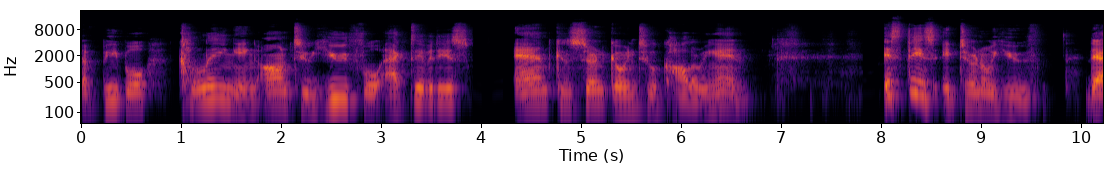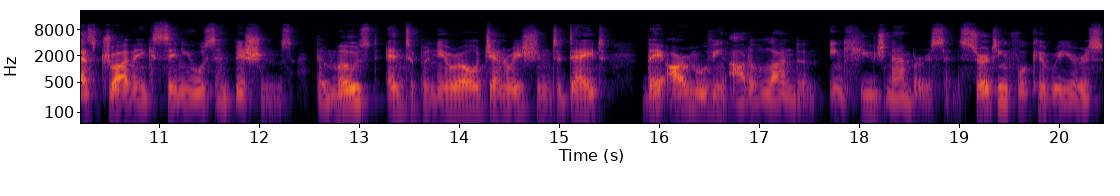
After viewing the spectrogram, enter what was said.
of people clinging on to youthful activities and concerned going to a coloring in. It's this eternal youth that's driving exennials' ambitions. The most entrepreneurial generation to date, they are moving out of London in huge numbers and searching for careers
